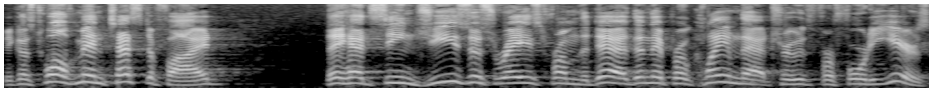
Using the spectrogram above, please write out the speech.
Because 12 men testified they had seen Jesus raised from the dead. Then they proclaimed that truth for 40 years,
